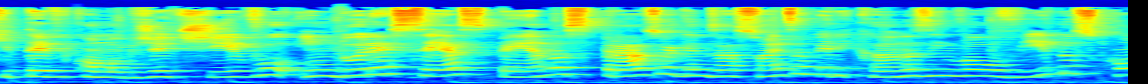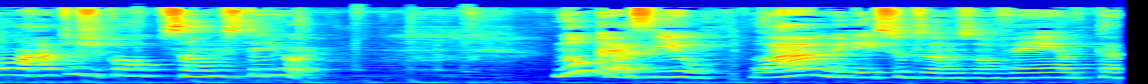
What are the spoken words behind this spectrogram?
que teve como objetivo endurecer as penas para as organizações americanas envolvidas com atos de corrupção no exterior. No Brasil, lá no início dos anos 90,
